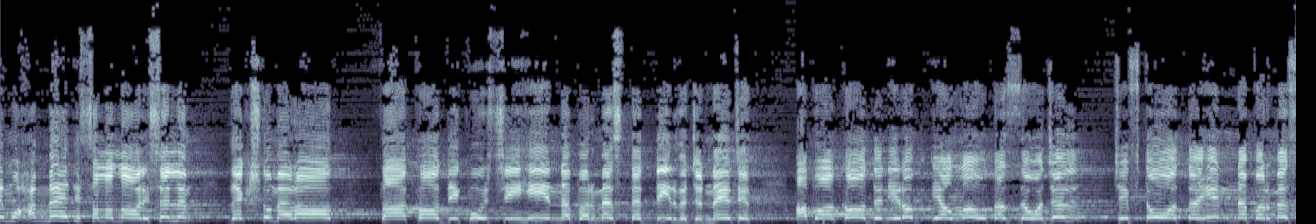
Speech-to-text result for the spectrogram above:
e Muhammedit sallallahu alejhi sellem dhe kështu me radhë, tha a ka dikush që i hinë nëpërmes tetë dyrëve të Xhennetit, Apo a ka ndonji rob i Allahut azze ve xhel që ftohet të hin nëpërmes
